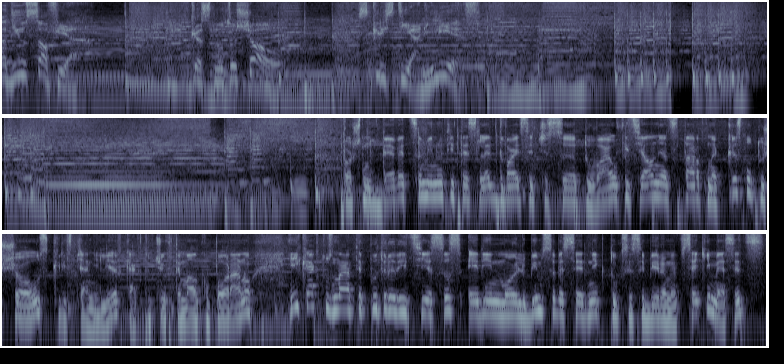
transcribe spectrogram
Радио София. Късното шоу с Кристиян Илиев. Точно 9 са минутите след 20 часа. Това е официалният старт на късното шоу с Кристиан Илиев, както чухте малко по-рано. И както знаете по традиция с един мой любим събеседник, тук се събираме всеки месец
